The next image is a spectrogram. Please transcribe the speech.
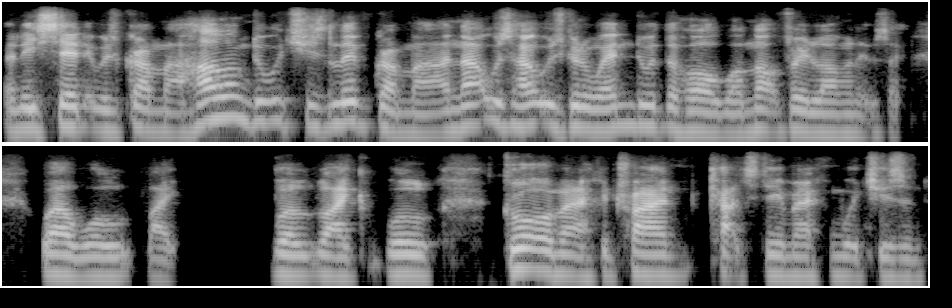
and he said it was Grandma, how long do witches live, Grandma? And that was how it was going to end with the whole, well, not very long. And it was like, well, we'll like, we'll like, we'll go to America, try and catch the American witches and,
